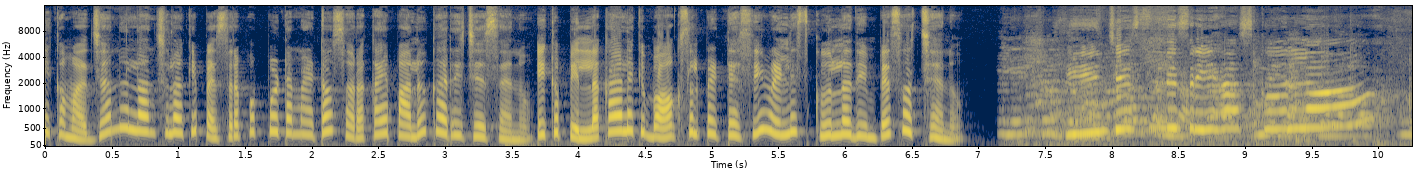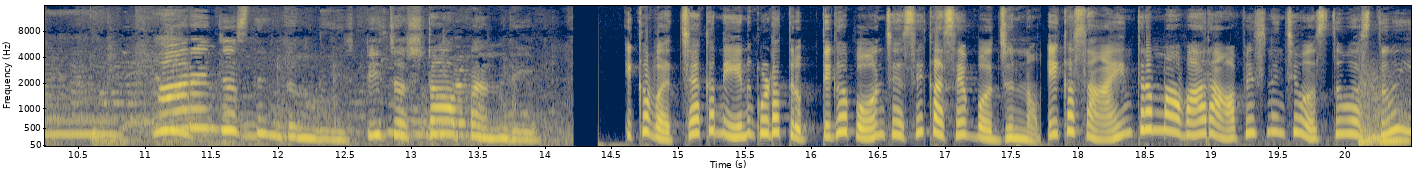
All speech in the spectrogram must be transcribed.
ఇక మధ్యాహ్నం లంచ్లోకి పెసరపప్పు టమాటో సొరకాయ పాలు కర్రీ చేశాను. ఇక పిల్లకాయలకి బాక్సులు పెట్టేసి వెళ్ళి స్కూల్లో దింపేసి వచ్చాను. ఏం చేస్తుంది శ్రీహా స్కూల్లో? ఆరెంజెస్ తింటుంది. టీచర్ స్టాప్ అంది. ఇక వచ్చాక నేను కూడా తృప్తిగా ఫోన్ చేసి కాసేపు బొజ్జున్నాం. ఇక సాయంత్రం మా వారు ఆఫీస్ నుంచి వస్తూ వస్తూ ఈ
